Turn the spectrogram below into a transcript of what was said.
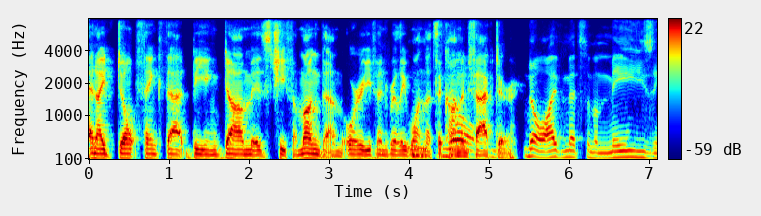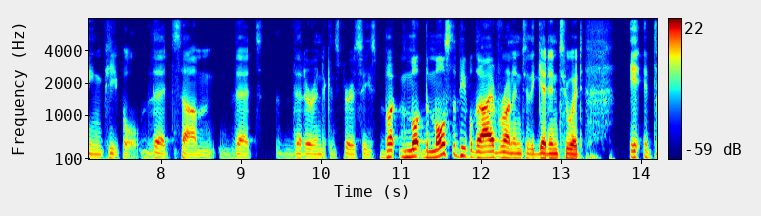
and I don't think that being dumb is chief among them, or even really one that's a no, common factor. No, I've met some amazing people that um, that that are into conspiracies, but mo- the most of the people that I've run into to get into it, it, it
